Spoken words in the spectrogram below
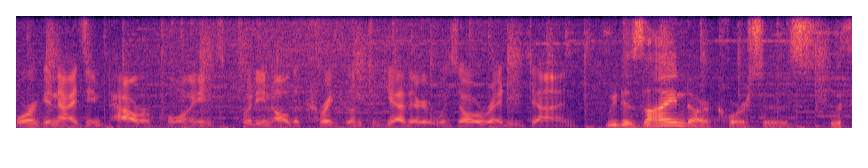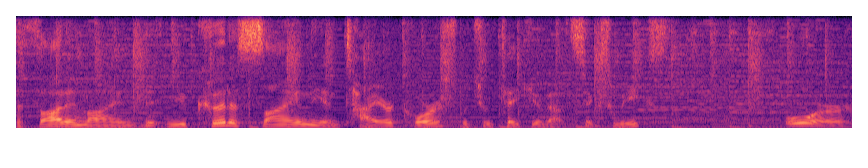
organizing PowerPoints, putting all the curriculum together, it was already done. We designed our courses with the thought in mind that you could assign the entire course, which would take you about six weeks, or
